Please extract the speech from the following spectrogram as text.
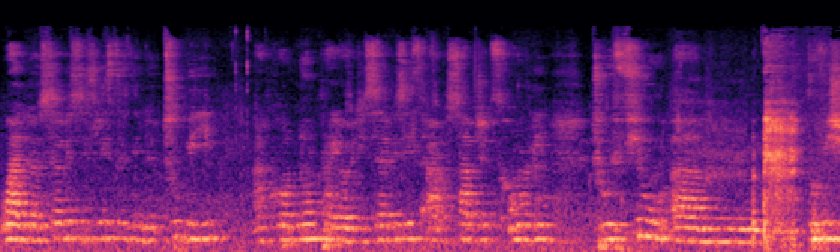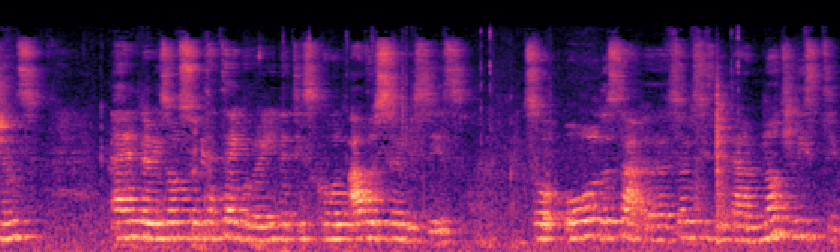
while the services listed in the 2B are called non-priority services, are subject only to a few um, provisions. And there is also a category that is called other services, so all the uh, services that are not listed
